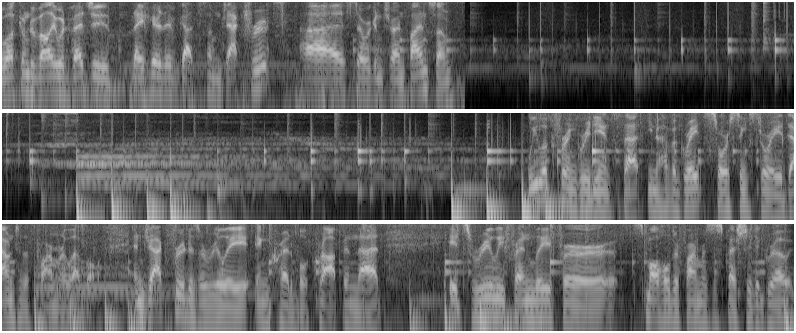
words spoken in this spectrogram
Welcome to Bollywood Veggie. I hear they've got some jackfruit, uh, so we're gonna try and find some. We look for ingredients that you know have a great sourcing story down to the farmer level. And jackfruit is a really incredible crop in that it's really friendly for smallholder farmers especially to grow.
